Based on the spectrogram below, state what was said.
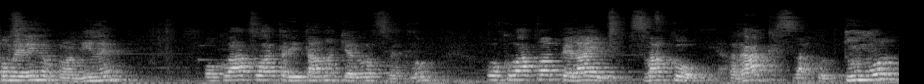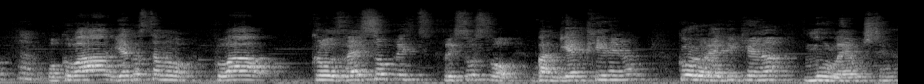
померино планине, окова флатари тама керло светло, окова перај свако рак, свако тумор, окова едноставно кова кроз лесо при- присуство бангетхирена, короредикена, мулеуштена.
